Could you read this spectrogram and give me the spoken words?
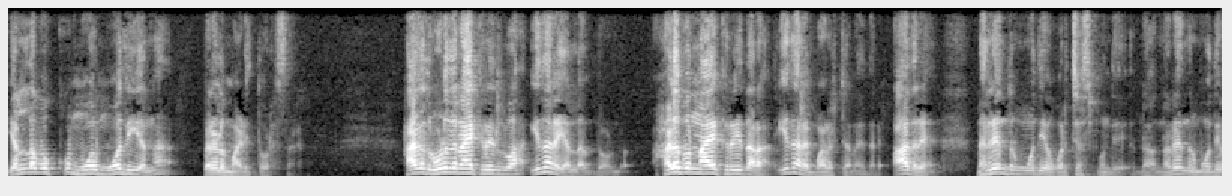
ಎಲ್ಲವಕ್ಕೂ ಮೋ, ಮೋದಿಯನ್ನು ಬೆರಳು ಮಾಡಿ ತೋರಿಸ್ತಾರೆ. ಹಾಗಾದ್ರೆ ಉಳಿದ ನಾಯಕರು ಇಲ್ವಾ? ಇದ್ದಾರೆ ಎಲ್ಲ ಒಂದು ಹಳಬ ನಾಯಕರು ಇದ್ದಾರೆ ಇದ್ದಾರೆ ಭಾಳಷ್ಟು ಜನ ಇದ್ದಾರೆ ಆದರೆ ನರೇಂದ್ರ ಮೋದಿಯ ವರ್ಚಸ್ ಮುಂದೆ ನರೇಂದ್ರ ಮೋದಿಯ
